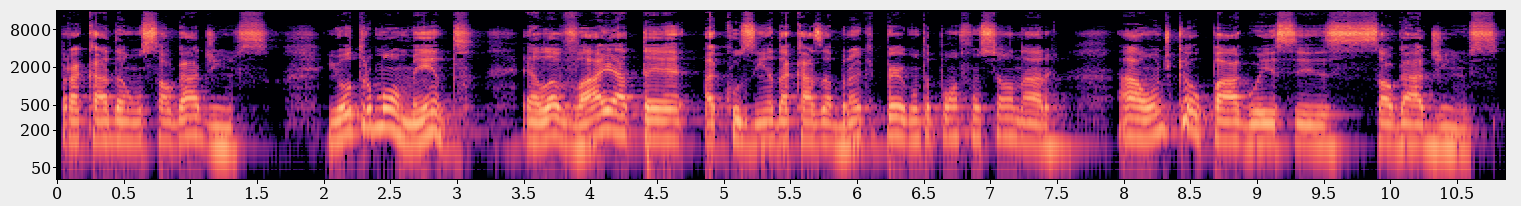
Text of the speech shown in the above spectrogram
para cada um salgadinhos. Em outro momento, ela vai até a cozinha da Casa Branca e pergunta para uma funcionária: "Aonde que eu pago esses salgadinhos?"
